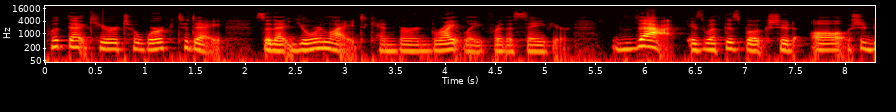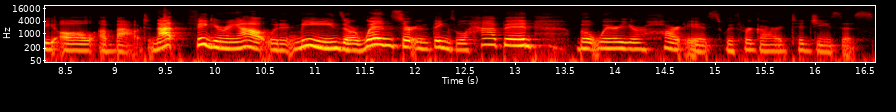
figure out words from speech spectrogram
put that cure to work today so that your light can burn brightly for the Savior. That is what this book should all should be all about. Not figuring out what it means or when certain things will happen, but where your heart is with regard to Jesus.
